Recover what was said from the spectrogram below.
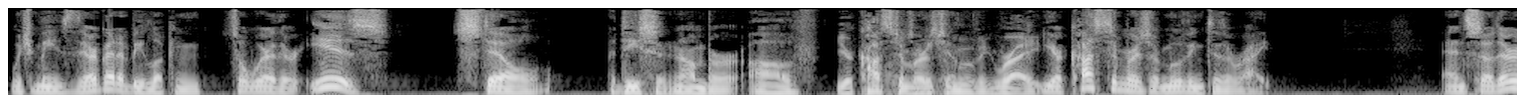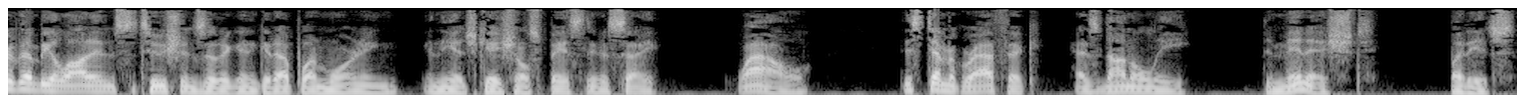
which means they're going to be looking, so where there is still a decent number of your customers are moving right. Your customers are moving to the right. And so there are going to be a lot of institutions that are going to get up one morning in the educational space and they're going to say, wow, this demographic has not only diminished, but it's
